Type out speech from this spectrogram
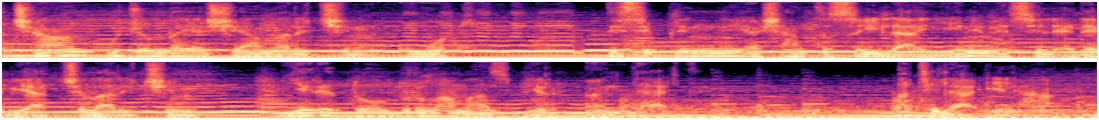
bıçağın ucunda yaşayanlar için umut, disiplinli yaşantısıyla yeni nesil edebiyatçılar için yeri doldurulamaz bir önderdi. Atilla İlhan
